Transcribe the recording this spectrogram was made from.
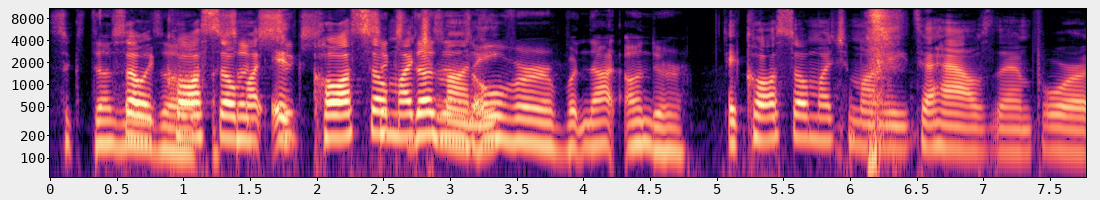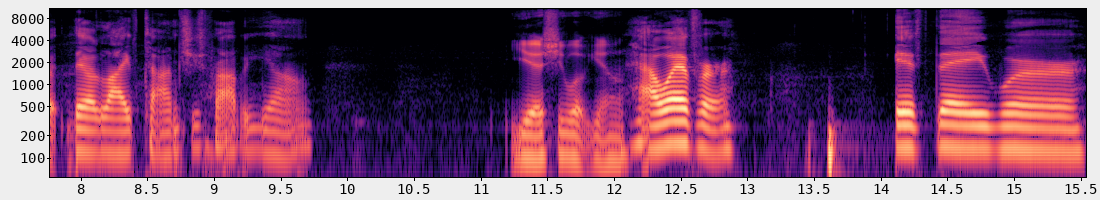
six dozens. So it uh, costs so much. It costs so much money. over, but not under. It costs so much money to house them for their lifetime. She's probably young. Yeah, she looked young. However, if they were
